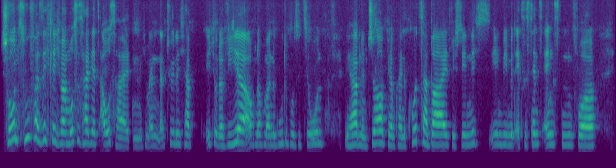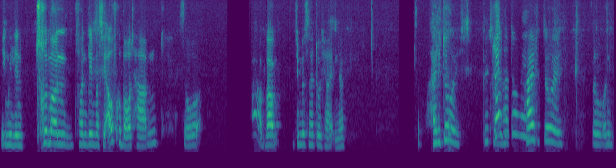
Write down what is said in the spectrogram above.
schon zuversichtlich, man muss es halt jetzt aushalten. Ich meine, natürlich habe ich oder wir auch nochmal eine gute Position. Wir haben einen Job, wir haben keine Kurzarbeit, wir stehen nicht irgendwie mit Existenzängsten vor irgendwie den Trümmern von dem, was wir aufgebaut haben. So, aber wir müssen halt durchhalten, ne? So, haltet durch, bitte, haltet, halt, durch. haltet durch. So und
